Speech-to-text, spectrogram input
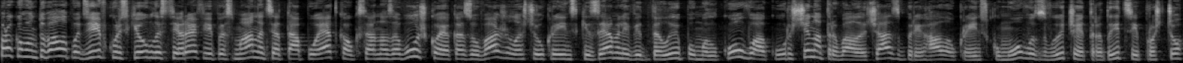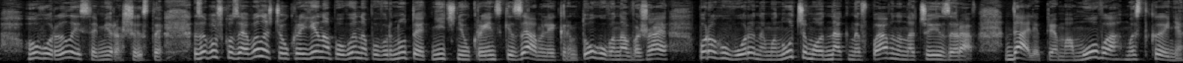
Прокоментувала події в Курській області РФ і письменниця та поетка Оксана Завушко, яка зауважила, що українські землі віддали помилково, а Курщина тривалий час зберігала українську мову, звичаї, традиції, про що говорили і самі рашисти. Забушко заявила, що Україна повинна повернути етнічні українські землі. Крім того, вона вважає переговори неминучими, однак не впевнена, чи із РФ. Далі пряма мова мисткиня.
